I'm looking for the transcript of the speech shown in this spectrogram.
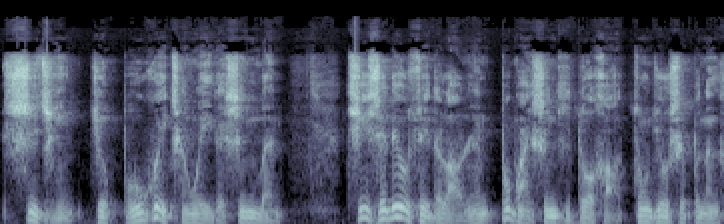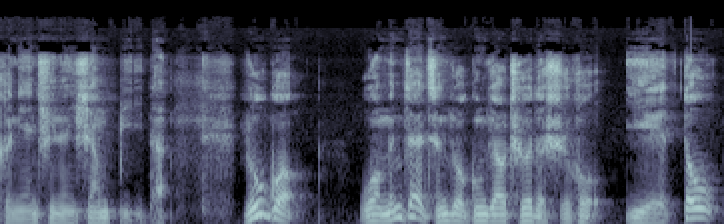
事情就不会成为一个新闻。七十六岁的老人不管身体多好，终究是不能和年轻人相比的。如果我们在乘坐公交车的时候，也都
